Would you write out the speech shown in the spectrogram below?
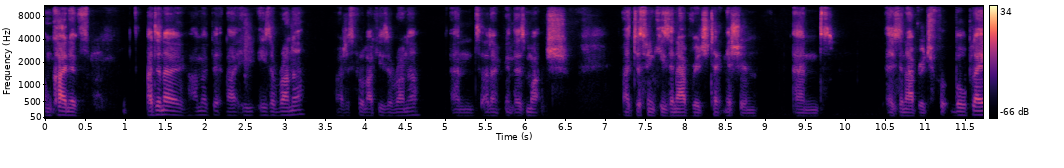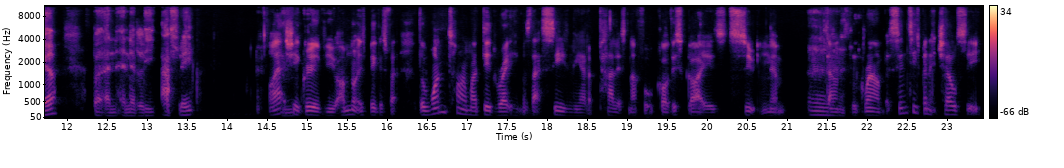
I'm kind of I don't know. I'm a bit like he, he's a runner. I just feel like he's a runner, and I don't think there's much. I just think he's an average technician, and is an average football player, but an, an elite athlete. I actually agree with you. I'm not his biggest fan. The one time I did rate him was that season he had at Palace, and I thought, God, this guy is suiting them down to the ground. But since he's been at Chelsea,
